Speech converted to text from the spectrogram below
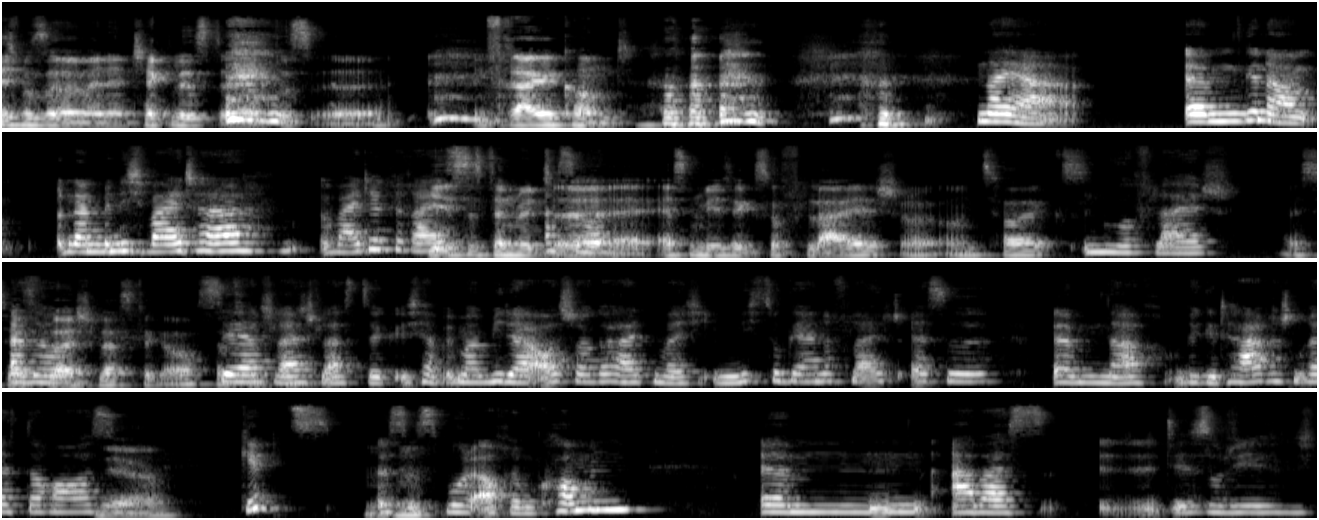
ich muss aber meine Checkliste, ob das äh, in Frage kommt. Naja, ähm, genau. Und dann bin ich weiter, Wie weitergereist. ist es denn mit so. äh, essenmäßig so Fleisch und, Zeugs? Nur Fleisch. Ist sehr Also, fleischlastig auch? Sehr fleischlastig. Ich habe immer wieder Ausschau gehalten, weil ich eben nicht so gerne Fleisch esse. Ähm, nach vegetarischen Restaurants Ja. gibt's. Es Mhm. ist wohl auch im Kommen. Ähm, aber es, die, so die,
